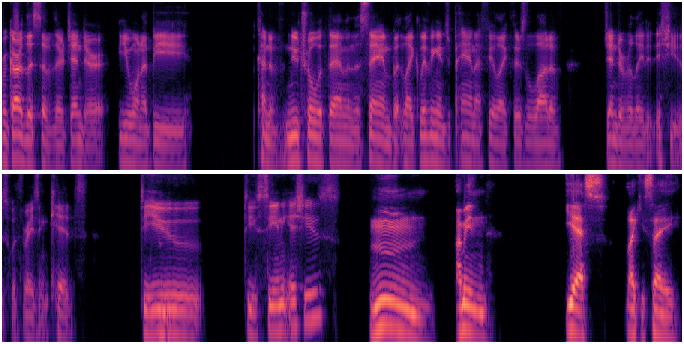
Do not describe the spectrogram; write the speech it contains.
regardless of their gender, you want to be kind of neutral with them and the same, but like living in Japan, I feel like there's a lot of gender related issues with raising kids. Do you do you see any issues? Hmm. I mean, yes, like you say,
